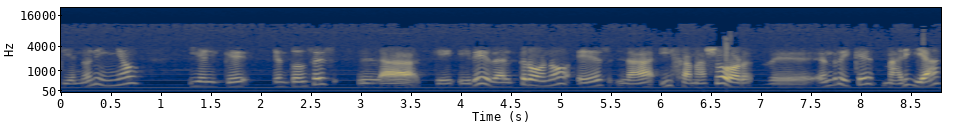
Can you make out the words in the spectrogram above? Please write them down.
siendo niño y el que entonces la que hereda el trono es la hija mayor de Enrique, María,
